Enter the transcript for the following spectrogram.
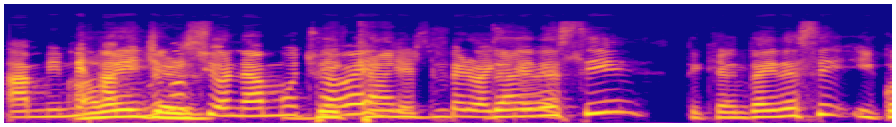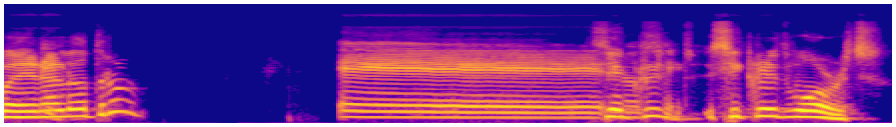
A mí me, a mí me Avengers, emociona mucho The Kang Avengers, pero hay que ver. Dynasty, The Kang Dynasty, ¿y cuál era el otro? Eh, no Secret, sé. Secret Wars.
